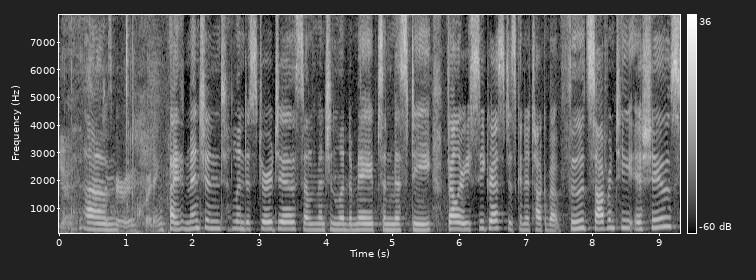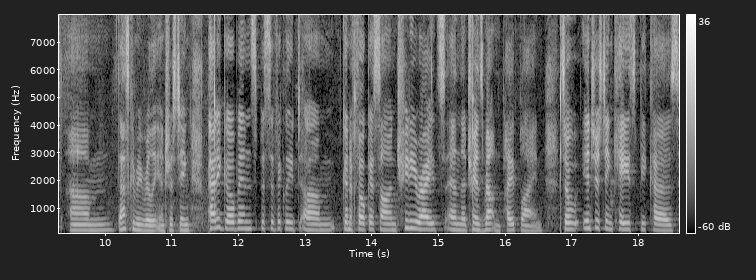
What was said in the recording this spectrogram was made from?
Just Um, for recording. I mentioned Linda Sturgis, I mentioned Linda Mapes and Misty. Valerie Segrest is going to talk about food sovereignty issues. Um, that's going to be really interesting. Patty Gobin specifically um, going to focus on treaty rights and the Trans Mountain Pipeline. So interesting case because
